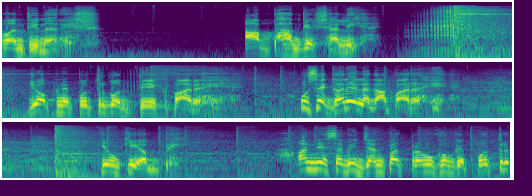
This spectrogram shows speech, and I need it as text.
अवंती नरेश आप भाग्यशाली हैं। जो अपने पुत्र को देख पा रहे हैं उसे गले लगा पा रहे हैं। क्योंकि अब भी अन्य सभी जनपद प्रमुखों के पुत्र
